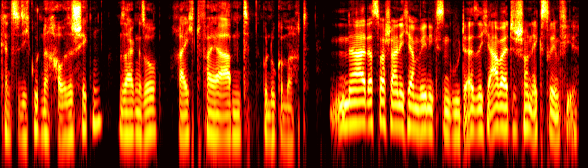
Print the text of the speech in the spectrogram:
Kannst du dich gut nach Hause schicken und sagen so, reicht Feierabend, genug gemacht? Na, das wahrscheinlich am wenigsten gut. Also ich arbeite schon extrem viel.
